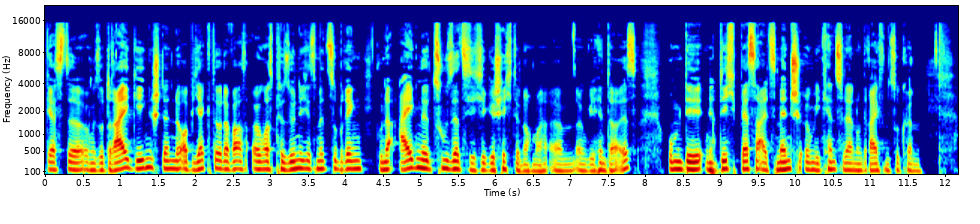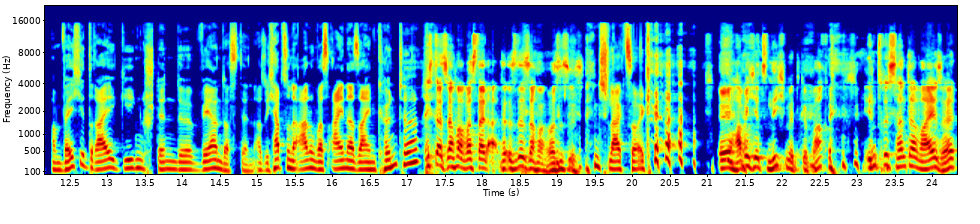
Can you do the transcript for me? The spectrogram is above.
Gäste irgendwie so drei Gegenstände, Objekte oder was, irgendwas Persönliches mitzubringen, wo eine eigene zusätzliche Geschichte nochmal ähm, irgendwie hinter ist, um, de, um ja. dich besser als Mensch irgendwie kennenzulernen und greifen zu können. Ähm, welche drei Gegenstände wären das denn? Also ich habe so eine Ahnung, was einer sein könnte. Echt, sag mal, was dein, das ist, sag mal, was es ist. Ein Schlagzeug. Äh, habe ich jetzt nicht mitgebracht. Interessanterweise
